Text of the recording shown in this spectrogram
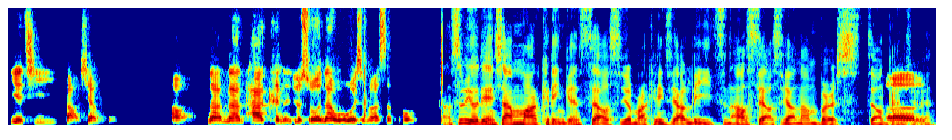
业绩导向的。好，那那他可能就说，那我为什么要 support？啊，是不是有点像 marketing 跟 sales？有 marketing 是要 leads，然后 sales 要 numbers 这种感觉。呃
